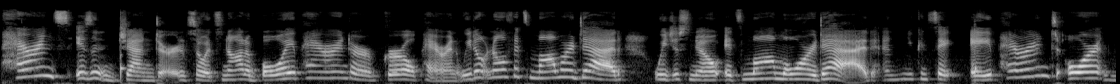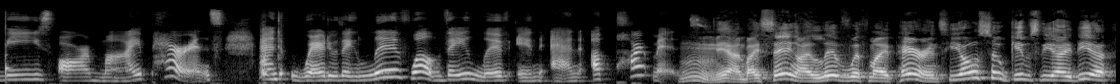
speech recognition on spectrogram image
parents isn't gendered, so it's not a boy parent or a girl parent. We don't know if it's mom or dad. We just know it's mom or dad. And you can say a parent or these are my parents. And where do they live? Well, they live in an apartment. Hmm, yeah, and by saying I live with my parents, he also gives the idea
